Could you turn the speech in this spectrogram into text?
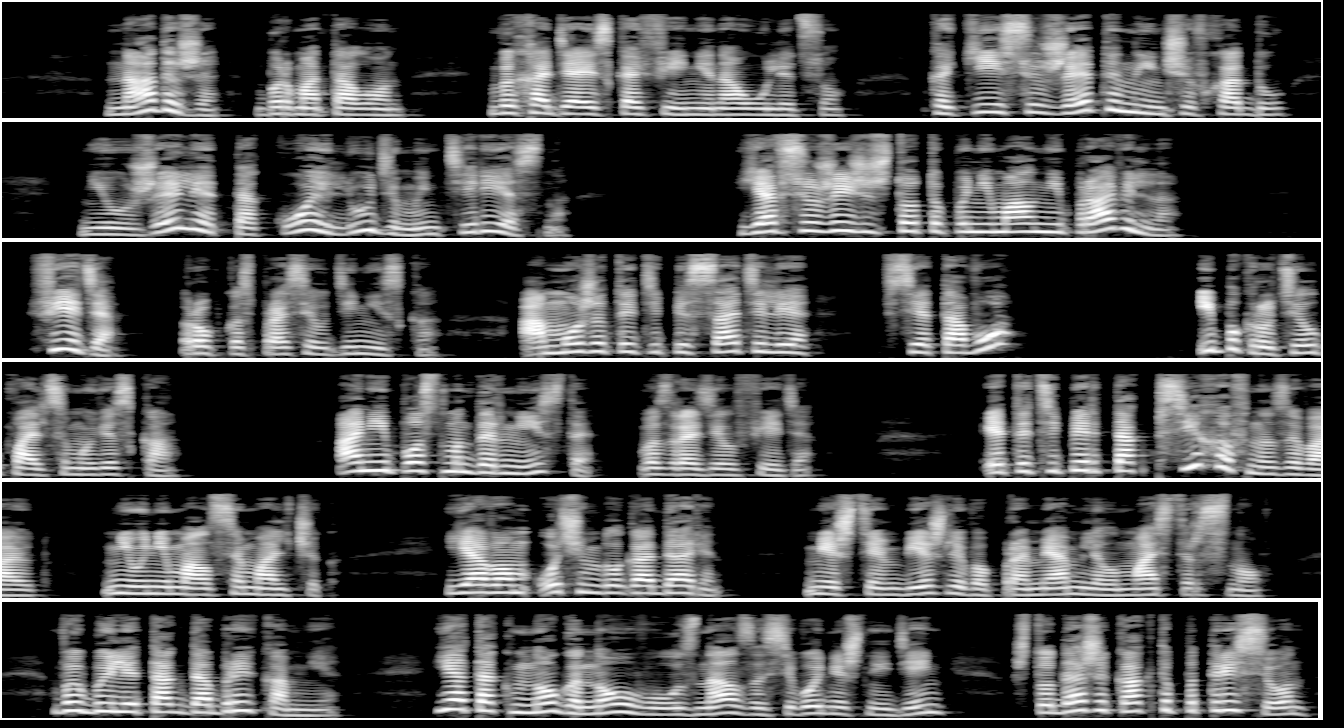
«Надо же!» — бормотал он, выходя из кофейни на улицу. «Какие сюжеты нынче в ходу! Неужели такое людям интересно? Я всю жизнь что-то понимал неправильно?» «Федя!» — робко спросил Дениска. «А может, эти писатели все того?» И покрутил пальцем у виска. «Они постмодернисты», — возразил Федя. «Это теперь так психов называют?» — не унимался мальчик. «Я вам очень благодарен», — меж тем вежливо промямлил мастер снов. «Вы были так добры ко мне. Я так много нового узнал за сегодняшний день, что даже как-то потрясен.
